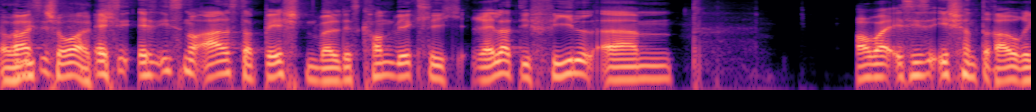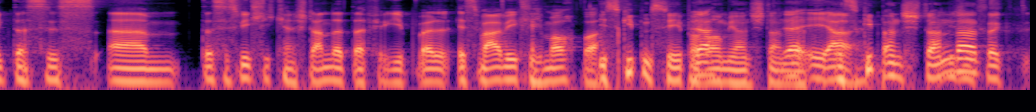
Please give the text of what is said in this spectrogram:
Aber nicht es ist, George. Es, es ist noch eines der besten, weil das kann wirklich relativ viel. Ähm, aber es ist eh schon traurig, dass es, ähm, dass es wirklich keinen Standard dafür gibt, weil es war wirklich machbar. Es gibt im SEPA-Raum ja. einen Standard. Ja, ja. Es gibt einen Standard, gesagt,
